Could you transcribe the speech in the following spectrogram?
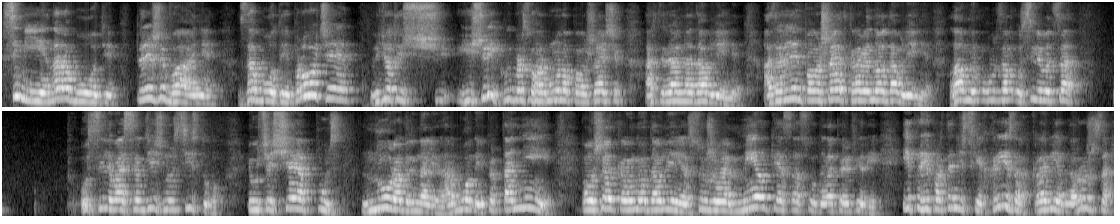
в семье, на работе, переживания, заботы и прочее, ведет еще, и к выбросу гормонов, повышающих артериальное давление. Адреналин повышает кровяное давление. Главным образом усиливается, усиливая сердечную систему и учащая пульс. Норадреналин, гормон гипертонии, повышает кровяное давление, суживая мелкие сосуды на периферии. И при гипертонических кризах в крови обнаружится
